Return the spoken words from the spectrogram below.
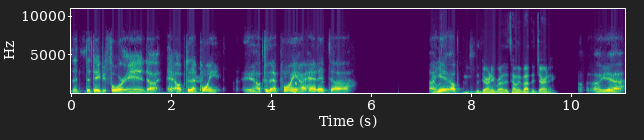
The the day before, and uh, up to that point, up to that point, I hadn't. Uh, uh, yeah, up the journey, brother. Tell me about the journey. Oh yeah,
